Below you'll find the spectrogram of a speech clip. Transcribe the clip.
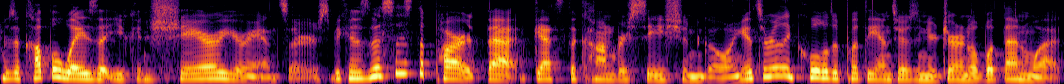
there's a couple ways that you can share your answers because this is the part that gets the conversation going. It's really cool to put the answers in your journal, but then what?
